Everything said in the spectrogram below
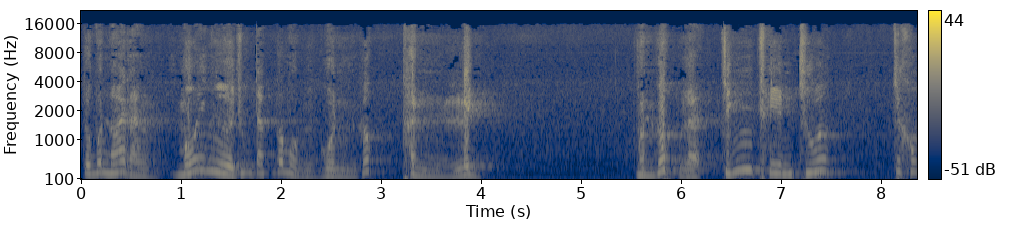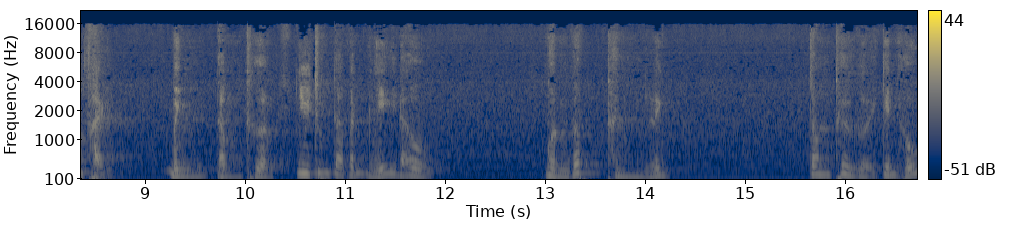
Tôi muốn nói rằng mỗi người chúng ta có một nguồn gốc thần linh. Nguồn gốc là chính Thiên Chúa chứ không phải bình tầm thường như chúng ta vẫn nghĩ đâu. Nguồn gốc thần linh. Trong thư gửi tín hữu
